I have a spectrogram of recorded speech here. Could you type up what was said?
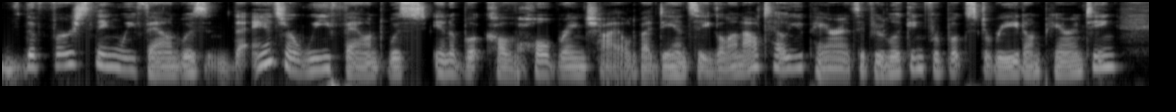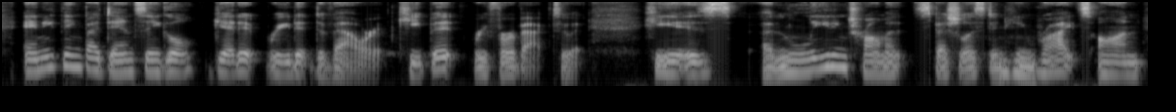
The first thing we found was the answer we found was in a book called The Whole Brain Child by Dan Siegel. And I'll tell you, parents, if you're looking for books to read on parenting, anything by Dan Siegel, get it, read it, devour it, keep it, refer back to it. He is a leading trauma specialist and he writes on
